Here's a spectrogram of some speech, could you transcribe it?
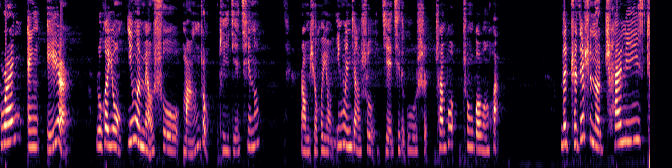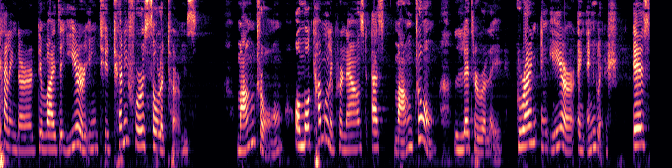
Grain and Air，如何用英文描述芒种这一节气呢？让我们学会用英文讲述节气的故事，传播中国文化。The traditional Chinese calendar divides a year into 24 solar terms. Manzhong, or more commonly pronounced as Mangzhong, literally grain in ear in English, is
